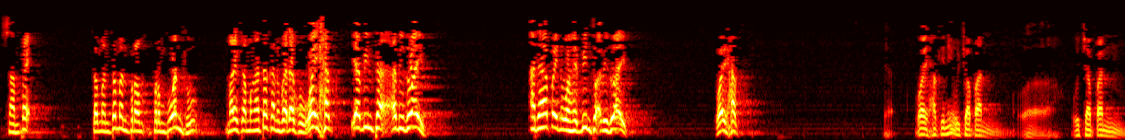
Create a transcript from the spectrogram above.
sampai teman-teman perempuanku mereka mengatakan kepadaku, "Waihak ya binta Abi Dhuaib." Ada apa ini wahai bintu Abi Dhuaib? Waihak. Ya. Waihak ini ucapan uh, ucapan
